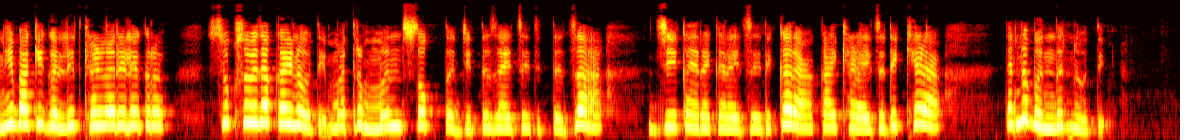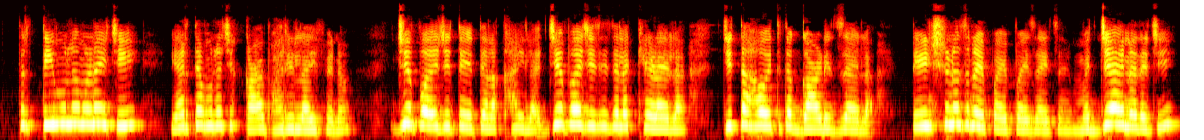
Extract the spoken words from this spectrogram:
आणि बाकी गल्लीत खेळणारे लेकरं सुखसुविधा काही नव्हती. मात्र मन सोक्त जिथं जायचंय तिथं जा. जे काय करायचंय ते करा. काय खेळायचं ते खेळा. त्यांना बंधन नव्हते. तर ती मुलं म्हणायची यार त्या मुलाची काय भारी लाईफ आहे ना. जे पाहिजे ते त्याला खायला जे पाहिजे ते त्याला खेळायला. जिथं हवंय तिथं गाडीत जायला. टेन्शनच नाही पाय पाय जायचं आहे मज्जा आहे ना त्याची?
